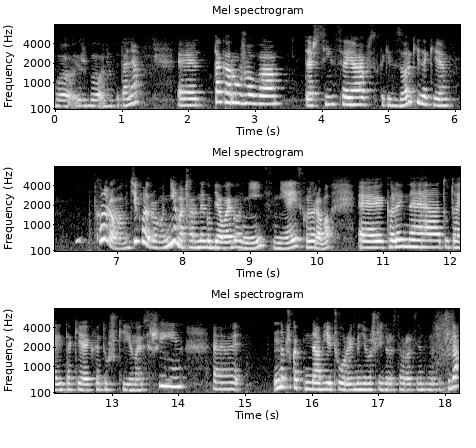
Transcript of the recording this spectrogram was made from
bo już było o nią pytania. E, taka różowa, też Sinseya, wszystkie takie wzorki, takie kolorowo, widzicie kolorowo, nie ma czarnego, białego, nic, nie, jest kolorowo. E, kolejne tutaj takie kwiatuszki, ona jest Shein. E, na przykład na wieczór, jak będziemy szli do restauracji, na pewno się przyda.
